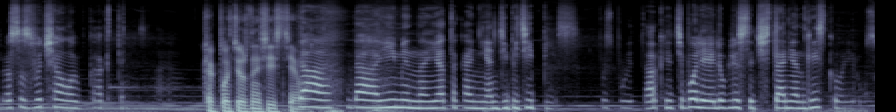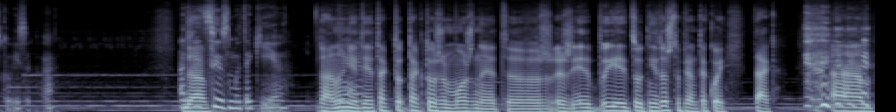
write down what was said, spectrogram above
просто звучало как-то, не знаю. Как платежная система. Да, да, именно. Я такая, нет, DBT PIS. Пусть будет так. И тем более я люблю сочетание английского и русского языка. Англицизмы да. такие. Да, ну нет, так, так тоже можно. Это тут не то, что прям такой, так,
